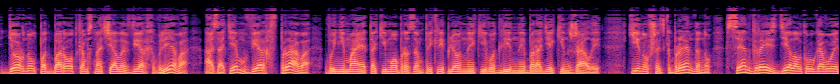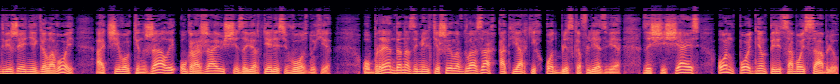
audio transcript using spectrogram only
дернул подбородком сначала вверх-влево, а затем вверх-вправо, вынимая таким образом прикрепленные к его длинной бороде кинжалы. Кинувшись к Брэндону, Сен-Грей сделал круговое движение головой, отчего кинжалы угрожающе завертелись в воздухе. У Брэндона замельтешило в глазах от ярких отблесков лезвия. Защищаясь, он поднял перед собой саблю.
